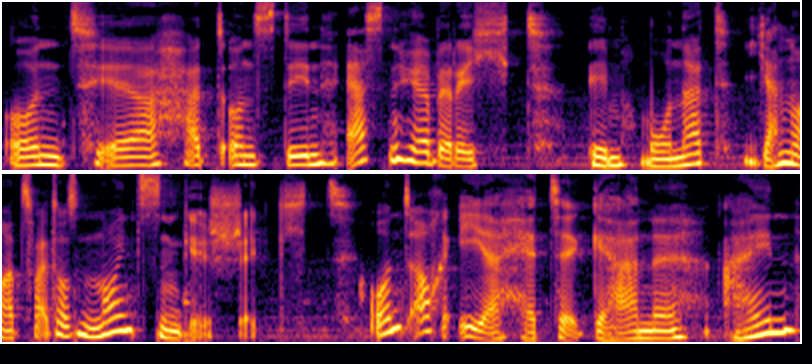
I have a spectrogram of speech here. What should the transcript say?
Und er hat uns den ersten Hörbericht im Monat Januar 2019 geschickt. Und auch er hätte gerne ein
